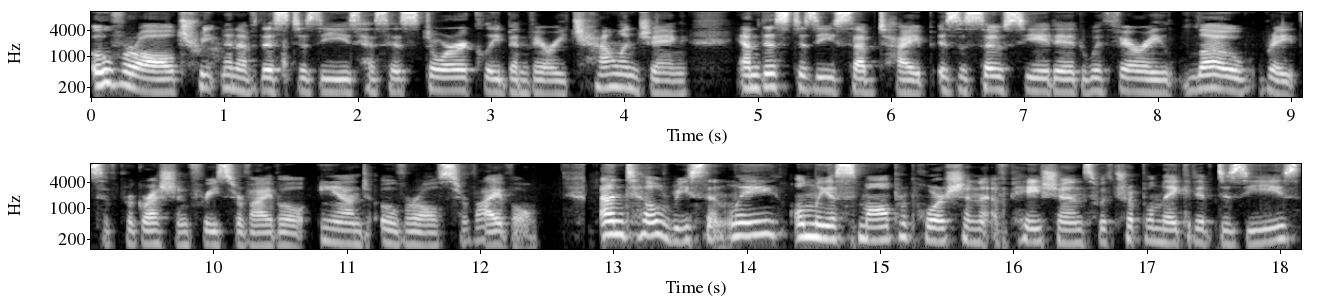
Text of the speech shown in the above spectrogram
overall treatment of this disease has historically been very challenging, and this disease subtype is associated with very low rates of progression free survival and overall survival. Until recently, only a small proportion of patients with triple negative disease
